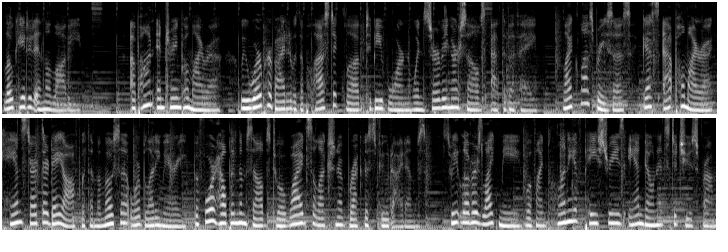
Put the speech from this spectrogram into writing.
located in the lobby. Upon entering Palmyra, we were provided with a plastic glove to be worn when serving ourselves at the buffet. Like Las Brisas, guests at Palmyra can start their day off with a mimosa or Bloody Mary before helping themselves to a wide selection of breakfast food items. Sweet lovers like me will find plenty of pastries and donuts to choose from,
